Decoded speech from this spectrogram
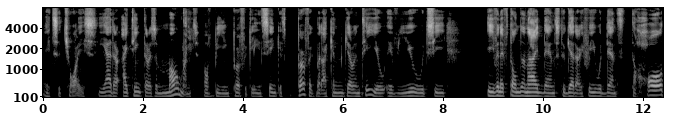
It's a choice. Yeah, there. I think there is a moment of being perfectly in sync is perfect, but I can guarantee you, if you would see, even if Tom and I dance together, if we would dance the whole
